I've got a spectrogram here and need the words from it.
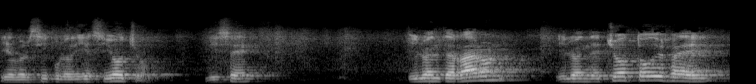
y el versículo 18 dice, y lo enterraron y lo endechó todo Israel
